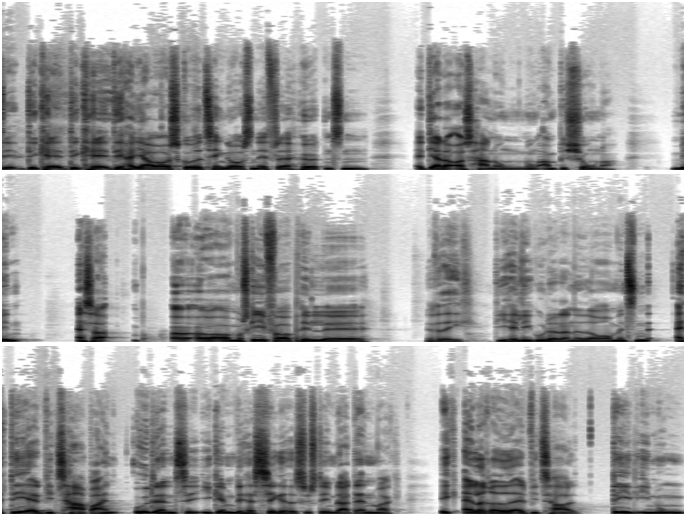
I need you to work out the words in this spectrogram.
det, det, kan, det, kan, det har jeg jo også gået og tænkt over, sådan, efter jeg har hørt den, sådan, at jeg der også har nogle, nogle ambitioner. Men altså, og, og, og måske for at pille, øh, jeg ved ikke, de hellige gutter dernede over, men sådan, at det, at vi tager bare en uddannelse igennem det her sikkerhedssystem, der er Danmark, ikke allerede, at vi tager del i nogle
